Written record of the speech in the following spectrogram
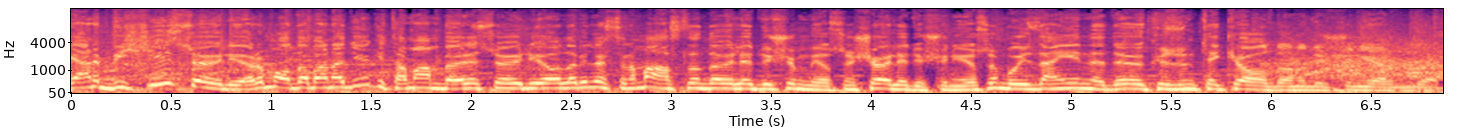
Yani bir şey söylüyorum o da bana diyor ki tamam böyle söylüyor olabilirsin ama aslında öyle düşünmüyorsun. Şöyle düşünüyorsun bu yüzden yine de öküzün teki olduğunu düşünüyorum diyor.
